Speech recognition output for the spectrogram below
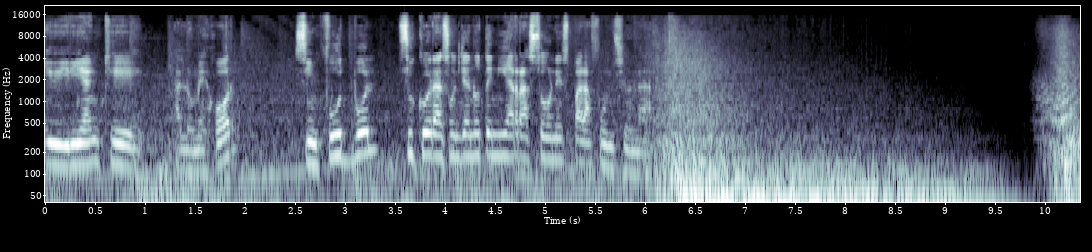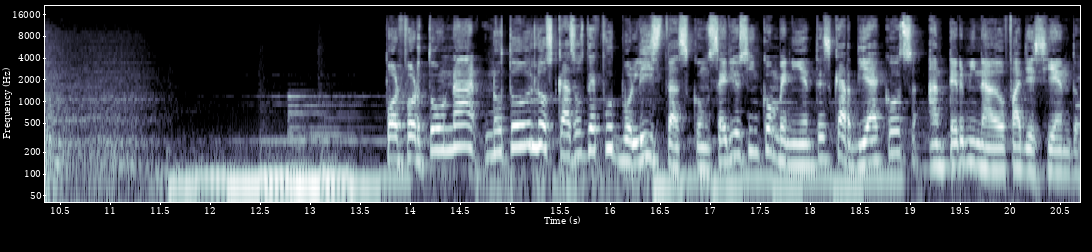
y dirían que, a lo mejor, sin fútbol, su corazón ya no tenía razones para funcionar. Por fortuna, no todos los casos de futbolistas con serios inconvenientes cardíacos han terminado falleciendo.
